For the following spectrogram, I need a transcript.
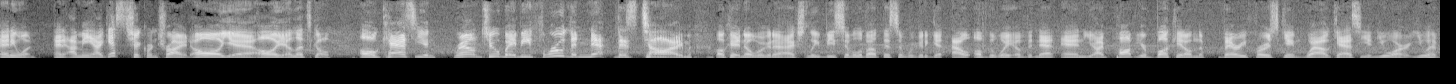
Anyone? And I mean, I guess Chychrun tried. Oh yeah, oh yeah, let's go. Oh, Kassian, round two, baby, through the net this time. Okay, no, we're gonna actually be civil about this, and we're gonna get out of the way of the net. And I pop your bucket on the very first game. Wow, Kassian, you are you have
